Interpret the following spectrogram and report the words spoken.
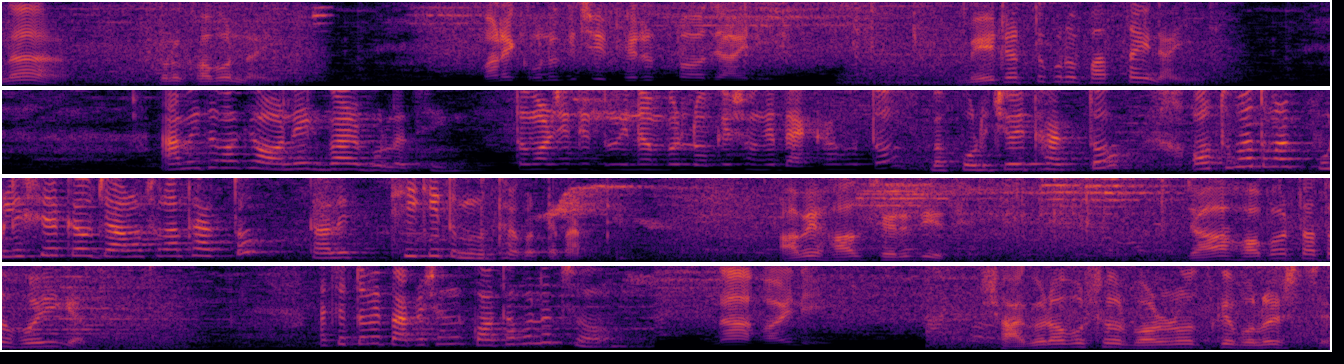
না কোনো খবর নাই। মানে কোনো কিছুই ফেরত পাওয়া যায়নি। মেয়েটার তো কোনো পাত্তাই নাই। আমি তোমাকে অনেকবার বলেছি তোমার যদি দুই নম্বর লোকের সঙ্গে দেখা হতো বা পরিচয় থাকতো অথবা তোমার পুলিশের কেউ জানাশোনা থাকতো তাহলে ঠিকই তুমি উদ্ধার করতে পারতে। আমি হাল ছেড়ে দিয়েছি। যা হবার তা তো হয়েই গেছে। আচ্ছা তুমি পাপড়ির সঙ্গে কথা বলেছ? না হয়নি। সাগর অবশ্য ওর বড়নদকে বলে এসছে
